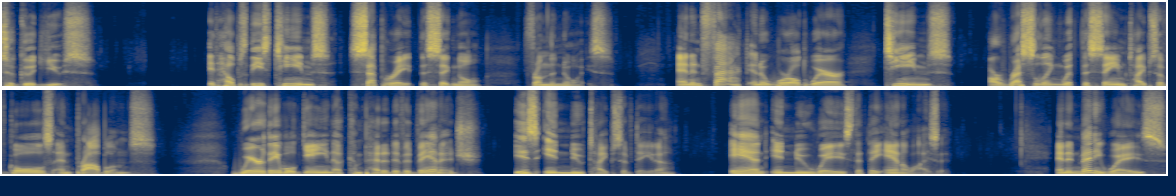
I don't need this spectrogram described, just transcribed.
to good use. It helps these teams separate the signal from the noise. And in fact, in a world where teams are wrestling with the same types of goals and problems, where they will gain a competitive advantage is in new types of data and in new ways that they analyze it. And in many ways,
